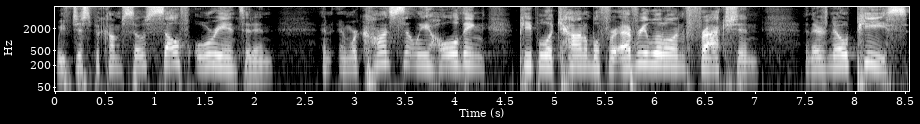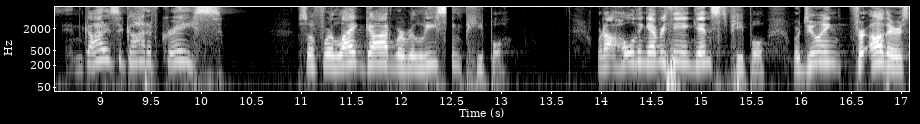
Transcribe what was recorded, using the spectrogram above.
we've just become so self oriented and and, and we're constantly holding people accountable for every little infraction, and there's no peace. And God is a God of grace. So if we're like God, we're releasing people. We're not holding everything against people. We're doing for others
